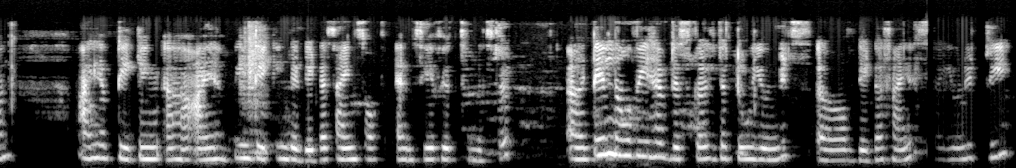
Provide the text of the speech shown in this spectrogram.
all. I have taken uh, I have been taking the data science of MCA fifth semester. Uh, till now we have discussed the two units of data science. The unit three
